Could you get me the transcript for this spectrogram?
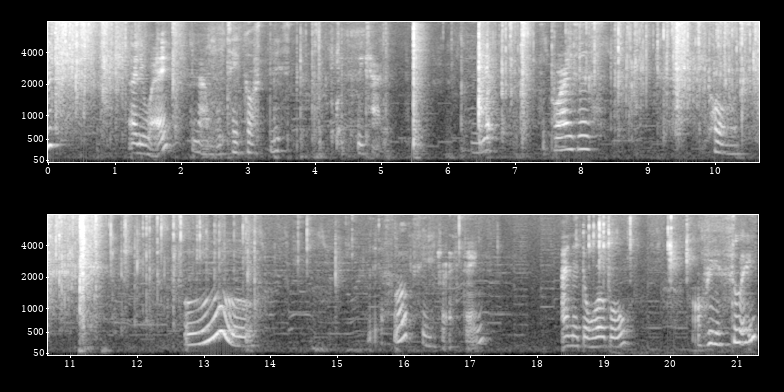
anyway, now we'll take off this we can. Yep. Surprises. Cards. Ooh. This looks interesting. And adorable. Obviously.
